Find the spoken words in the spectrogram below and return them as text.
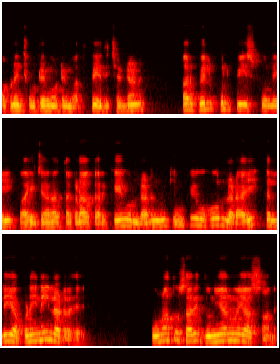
ਆਪਣੇ ਛੋਟੇ-ਮੋਟੇ ਮਤਭੇਦ ਛੱਡਣ। ਔਰ ਬਿਲਕੁਲ ਪੀਸਫੁਲੀ ਭਾਈਚਾਰਾ ਤਕੜਾ ਕਰਕੇ ਉਹ ਲੜਨ ਕਿਉਂਕਿ ਉਹ ਲੜਾਈ ਇਕੱਲੀ ਆਪਣੀ ਨਹੀਂ ਲੜ ਰਹੇ। ਉਹਨਾਂ ਤੋਂ ਸਾਰੀ ਦੁਨੀਆ ਨੂੰ ਹੀ ਆਸਾਂ ਨੇ।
